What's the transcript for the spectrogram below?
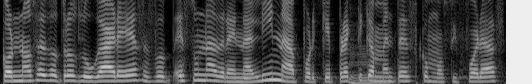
conoces otros lugares, eso es una adrenalina porque prácticamente es como si fueras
